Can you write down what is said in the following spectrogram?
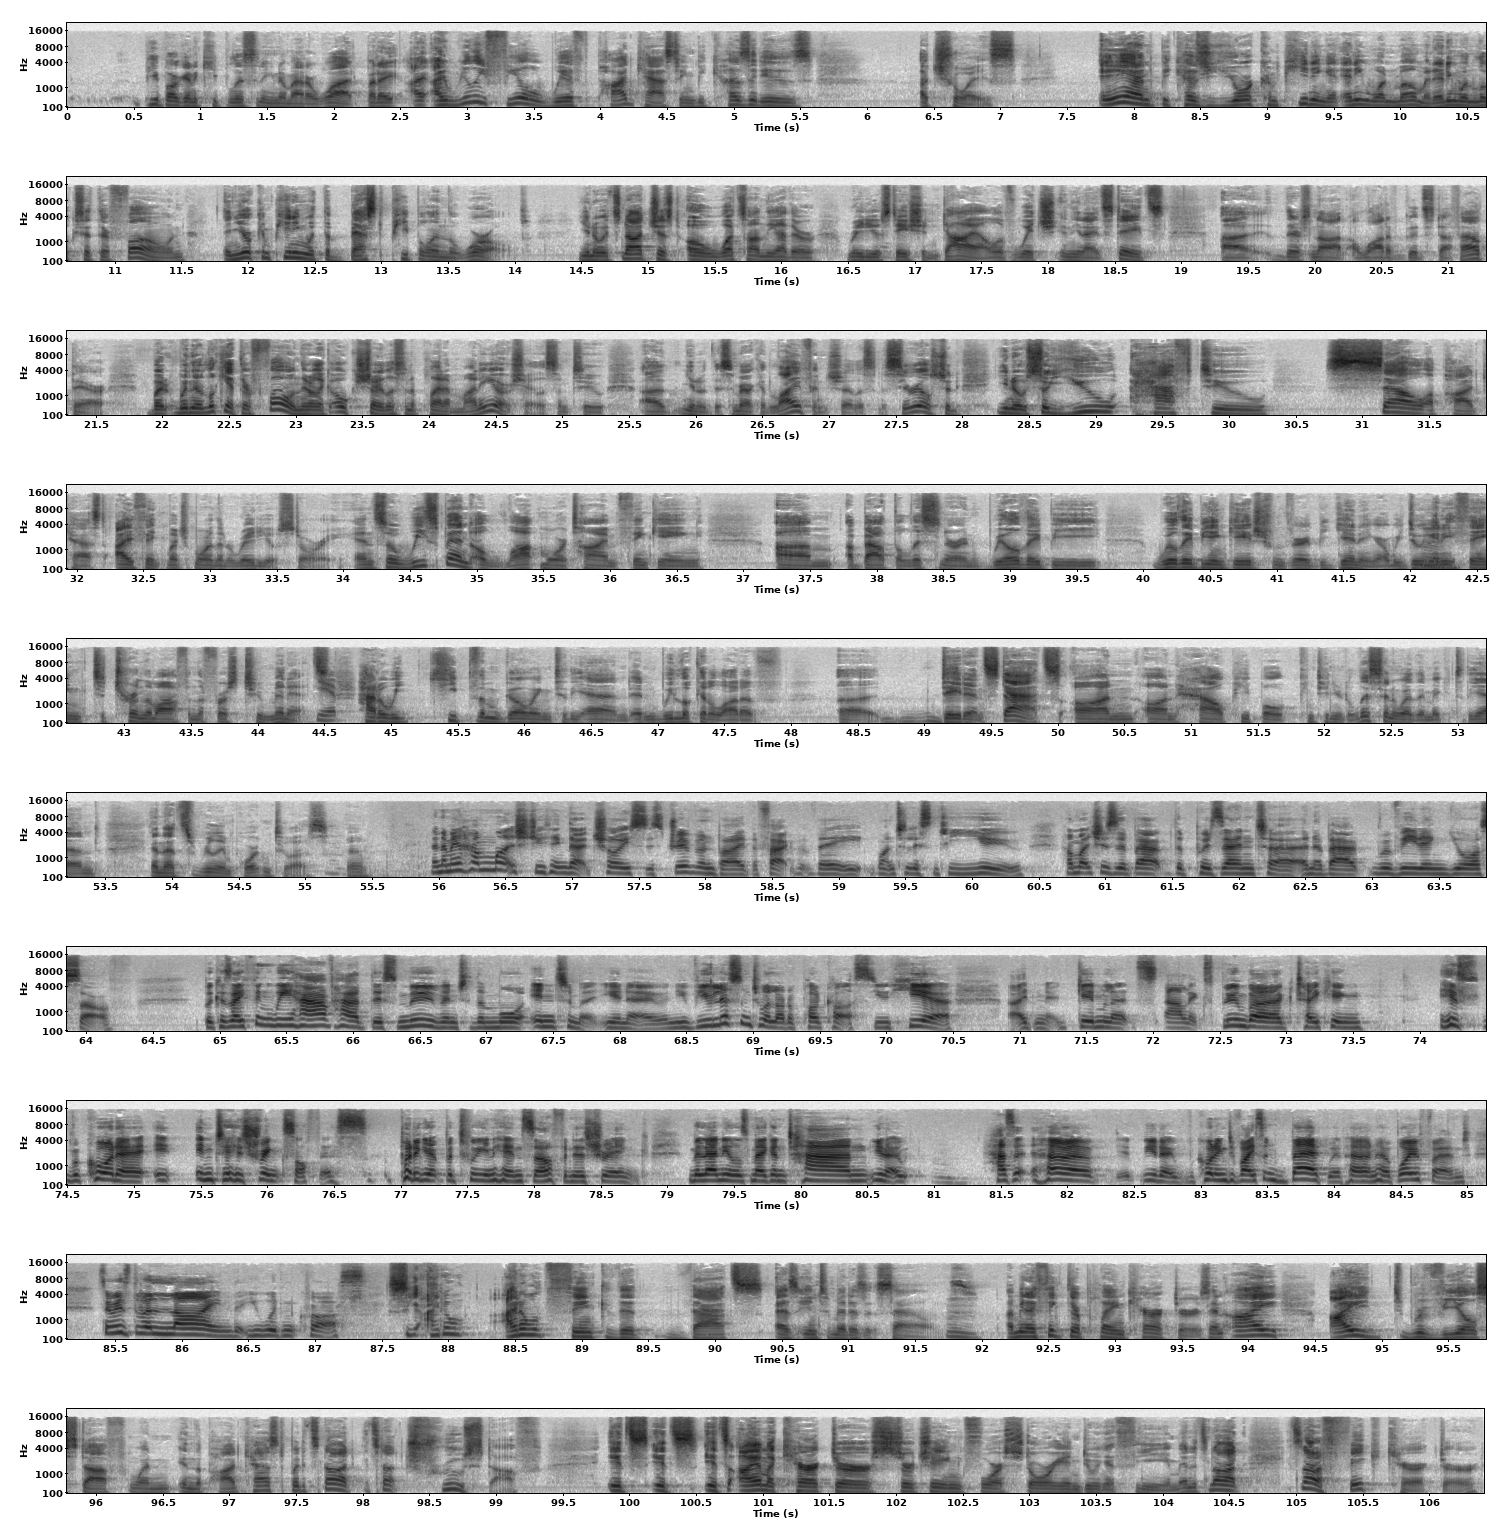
people are going to keep listening no matter what. But I, I, I really feel with podcasting because it is a choice and because you're competing at any one moment. Anyone looks at their phone and you're competing with the best people in the world. You know, it's not just, oh, what's on the other radio station dial, of which in the United States, uh, there's not a lot of good stuff out there. But when they're looking at their phone, they're like, oh, should I listen to Planet Money or should I listen to, uh, you know, This American Life and should I listen to Serial? Should, you know, so you have to sell a podcast, I think, much more than a radio story. And so we spend a lot more time thinking um, about the listener and will they be will they be engaged from the very beginning? Are we doing anything to turn them off in the first two minutes? Yep. How do we keep them going to the end? And we look at a lot of uh, data and stats on on how people continue to listen, whether they make it to the end, and that's really important to us. Yeah. And I mean, how much do you think that choice is driven by the fact that they want to listen to you? How much is it about the presenter and about revealing yourself? Because I think we have had this move into the more intimate, you know, and if you listen to a lot of podcasts, you hear, I don't know, Gimlet's Alex Blumberg taking his recorder into his shrink's office, putting it between himself and his shrink. Millennials, Megan Tan, you know, has it, her, you know, recording device in bed with her and her boyfriend. So is there a line that you wouldn't cross? See, I don't. I don't think that that's as intimate as it sounds. Mm. I mean, I think they're playing characters, and I I reveal stuff when in the podcast, but it's not it's not true stuff. It's it's it's I am a character searching for a story and doing a theme, and it's not it's not a fake character,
